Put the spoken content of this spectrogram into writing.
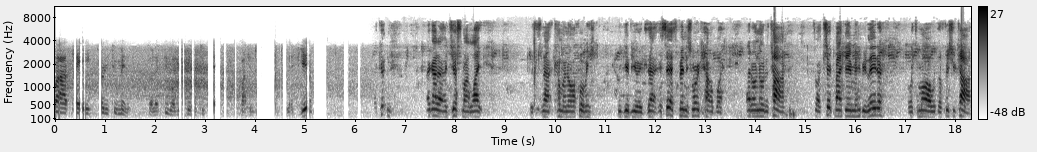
5K, 32 minutes. So let's see what we get into About to Let's get 'em. I couldn't. I gotta adjust my light. This is not coming off for me to give you exact. It says finish workout, but I don't know the time. So I'll check back in maybe later or tomorrow with the official time.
